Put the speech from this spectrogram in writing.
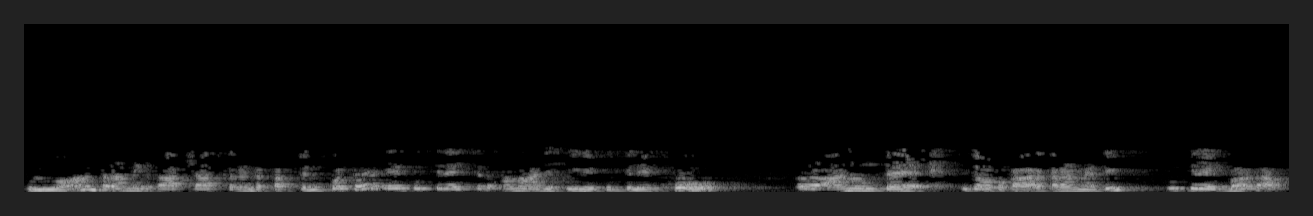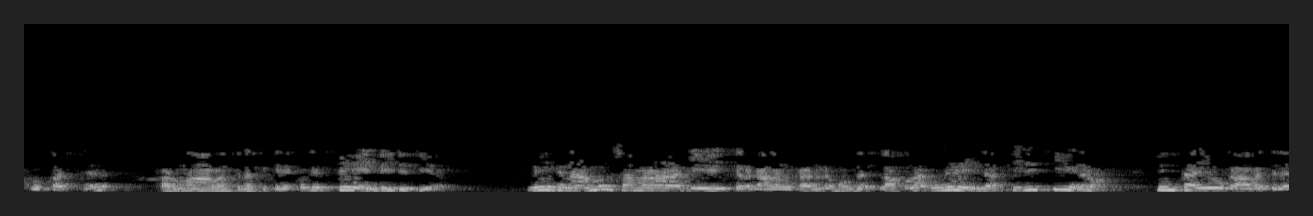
පුළුවන් තරම් මේක සාක්ෂාත් කරගන්නපත් වෙනකොට ඒ පුද්ගලයා ඉච්ඡත සමාජශීලී පුද්ගලයෙක් හෝ අනුන්ට උදව්පකාර කරන්න නැති පුද්ගලයෙක් බවට අප්‍රකච්ඡ කරුණාවන්ත නැති කෙනෙක් වගේ පේන්නේ ඉඳී තියෙනවා. මේක නම් සමාජයේ ඉච්ඡත කලං කරන හොඳ ලකුණක් නෙවෙන්නත් ඉඳී තියෙනවා. නිසා යෝගාවචරය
